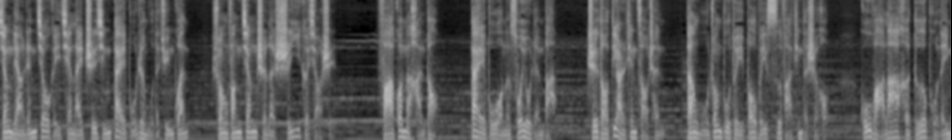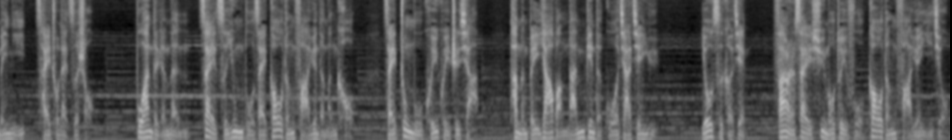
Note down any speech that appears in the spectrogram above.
将两人交给前来执行逮捕任务的军官，双方僵持了十一个小时。法官们喊道：“逮捕我们所有人吧！”直到第二天早晨，当武装部队包围司法厅的时候，古瓦拉和德普雷梅尼才出来自首。不安的人们再次拥堵在高等法院的门口，在众目睽睽之下。他们被押往南边的国家监狱，由此可见，凡尔赛蓄谋对付高等法院已久，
